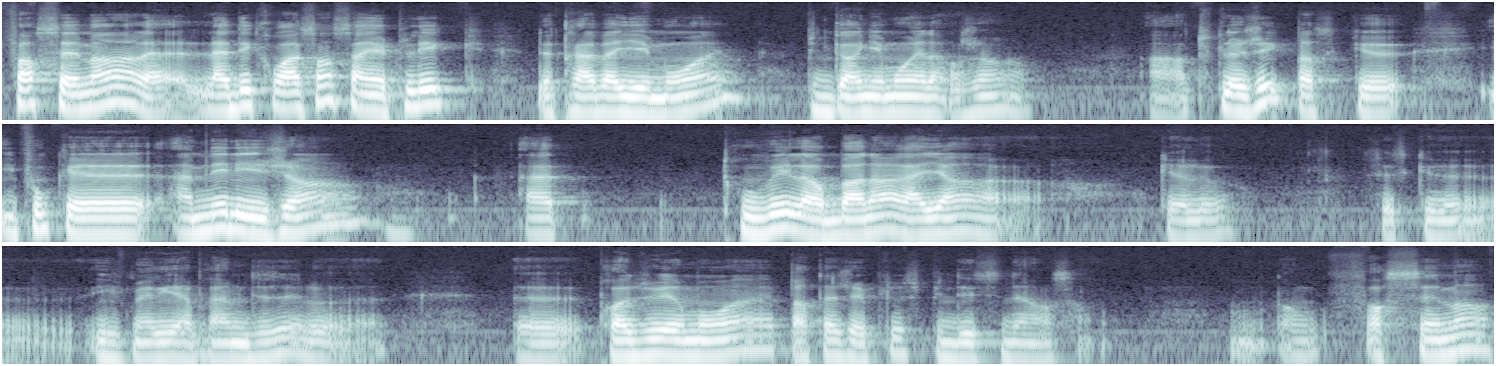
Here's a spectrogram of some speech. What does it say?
forcément, la, la décroissance, ça implique de travailler moins, puis de gagner moins d'argent. En toute logique, parce que il faut que, amener les gens à trouver leur bonheur ailleurs que là. C'est ce que Yves-Marie Abraham disait. Euh, produire moins, partager plus, puis décider ensemble. Donc, forcément,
